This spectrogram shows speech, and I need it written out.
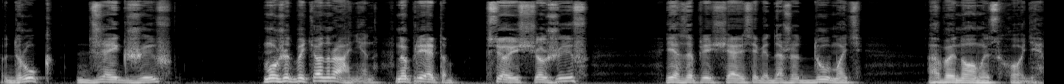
Вдруг Джейк жив? Может быть, он ранен, но при этом все еще жив? Я запрещаю себе даже думать об ином исходе.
